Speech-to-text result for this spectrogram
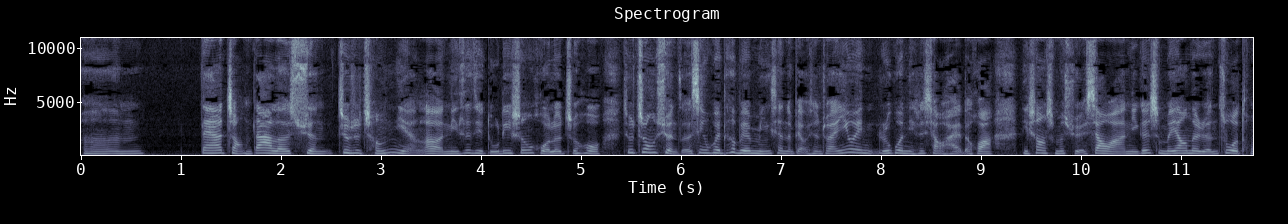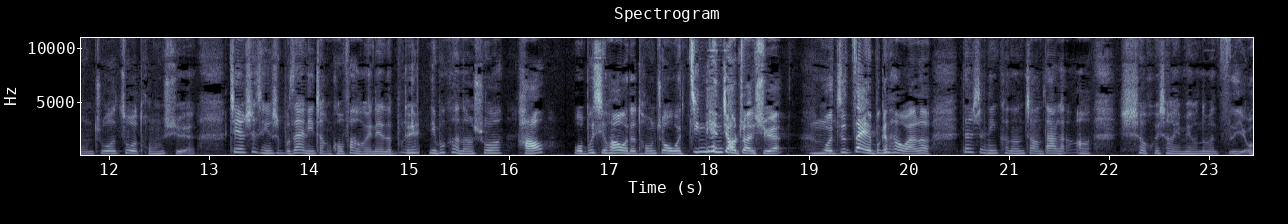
嗯，大家长大了，选就是成年了，你自己独立生活了之后，就这种选择性会特别明显的表现出来。因为如果你是小孩的话，你上什么学校啊，你跟什么样的人做同桌、做同学，这件事情是不在你掌控范围内的。你你不可能说好，我不喜欢我的同桌，我今天就要转学。我就再也不跟他玩了。但是你可能长大了啊，社会上也没有那么自由，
